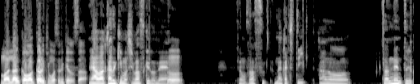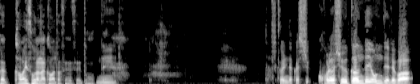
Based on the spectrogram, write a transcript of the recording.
まあなんかわかる気もするけどさ。いや、わかる気もしますけどね。うん。でもさす、なんかちょっとい、あのー残念というか、かわいそうだな、川田先生と思って。うん。確かになんかしゅ、これは習慣で読んでれば、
